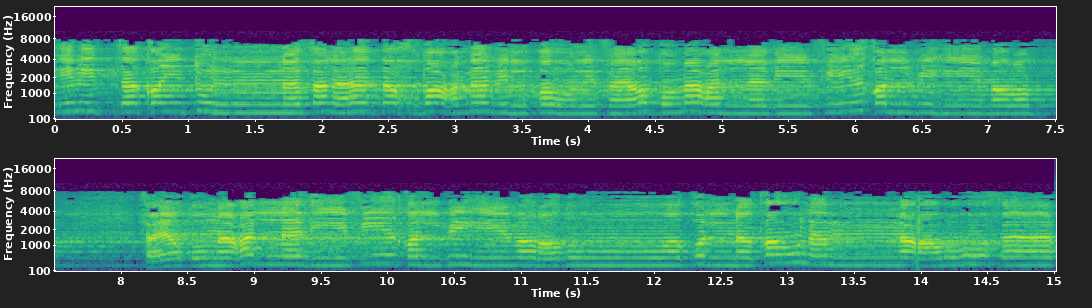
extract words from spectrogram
إن اتقيتن فلا تخضعن بالقول فيطمع الذي في قلبه مرض. فيطمع الذي في قلبه مرض وقلن قولا معروفا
